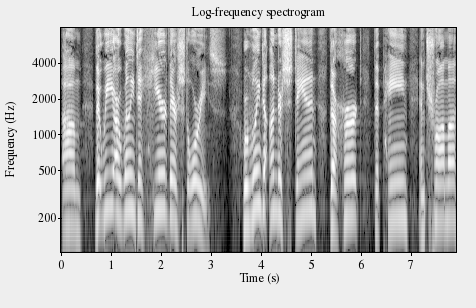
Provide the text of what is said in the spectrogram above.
um, that we are willing to hear their stories. We're willing to understand the hurt, the pain, and trauma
